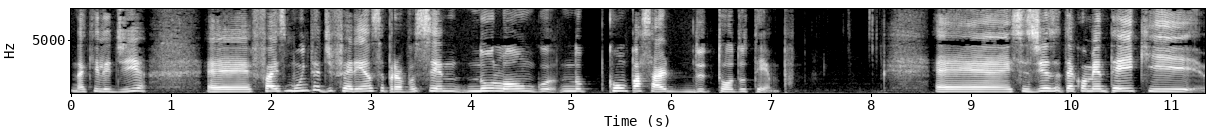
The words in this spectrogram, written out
naquele dia, é, faz muita diferença para você no longo, no, com o passar de todo o tempo. É, esses dias até comentei que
